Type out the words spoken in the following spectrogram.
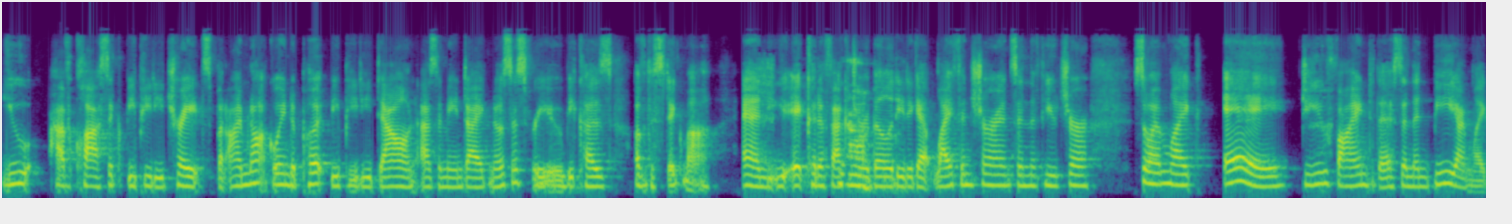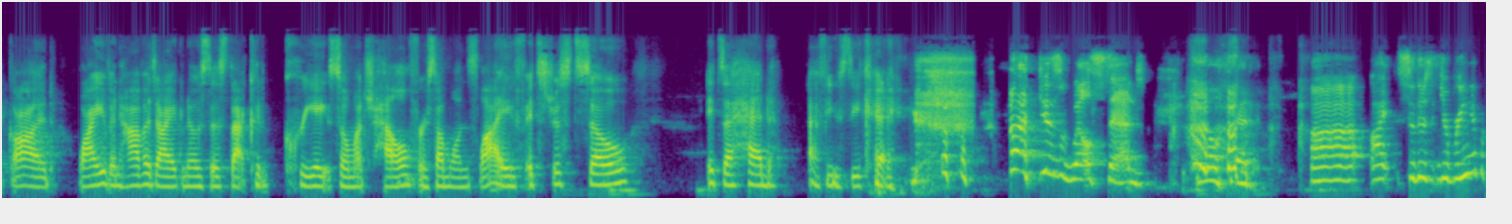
you have classic BPD traits, but I'm not going to put BPD down as a main diagnosis for you because of the stigma and it could affect yeah. your ability to get life insurance in the future. So I'm like, A, do you find this? And then B, I'm like, God, why even have a diagnosis that could create so much hell for someone's life? It's just so, it's a head F U C K. Just well said. Well said. Uh, I so there's you're bringing up a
